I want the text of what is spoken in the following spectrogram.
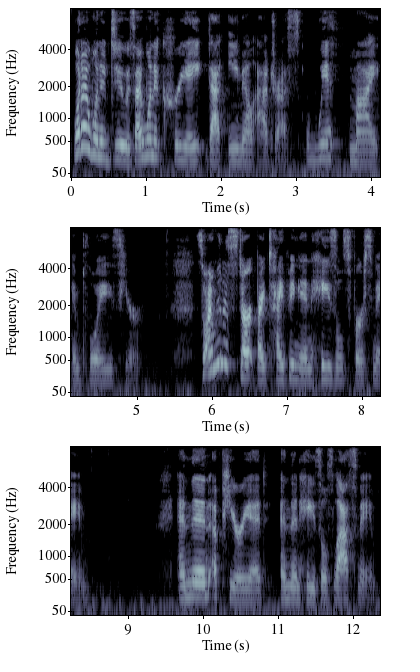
What I want to do is I want to create that email address with my employees here. So I'm going to start by typing in Hazel's first name and then a period and then Hazel's last name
